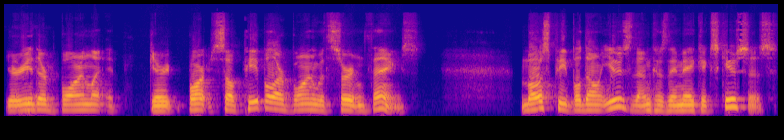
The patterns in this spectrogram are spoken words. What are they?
You're either born like you're born. So people are born with certain things. Most people don't use them because they make excuses.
